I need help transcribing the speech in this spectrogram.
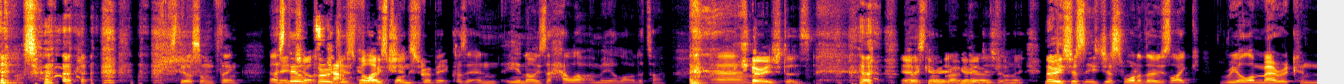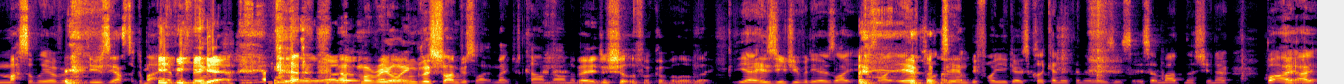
steal something. Steal Shots voice collection. box for a bit because he annoys the hell out of me a lot of the time. Um, Courage does. Yeah, personal Courage, Courage is funny. No, he's just he's just one of those like real American, massively over enthusiastic about everything. yeah, yeah, yeah, I'm a real. English, so I'm just like, mate, just calm down a bit. Mate, just shut the fuck up a little bit. yeah, his YouTube videos like it's like earplugs in before you go to click anything. It is it's, it's a madness, you know. But I, Yeah. I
